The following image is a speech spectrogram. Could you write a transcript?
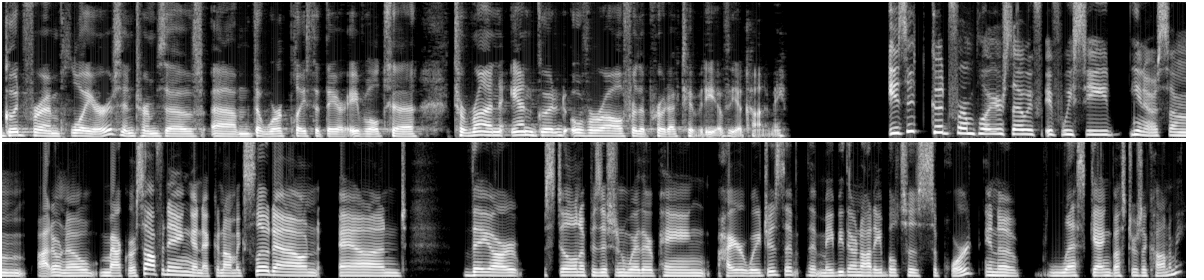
good for employers in terms of um, the workplace that they are able to to run and good overall for the productivity of the economy is it good for employers though if if we see, you know, some I don't know, macro softening and economic slowdown and they are still in a position where they're paying higher wages that, that maybe they're not able to support in a less gangbusters economy?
